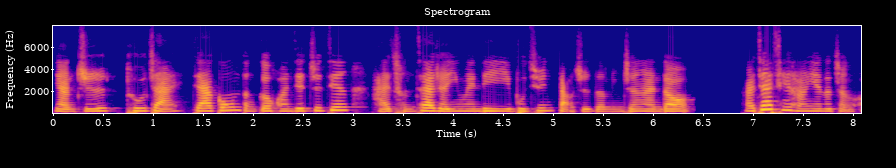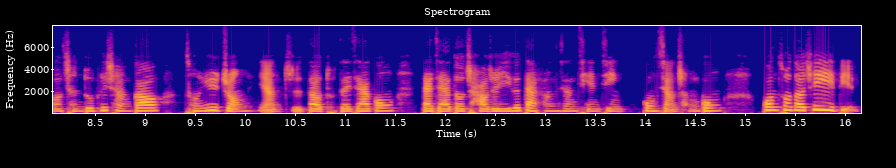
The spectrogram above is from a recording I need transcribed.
养殖、屠宰、加工等各环节之间还存在着因为利益不均导致的明争暗斗，而家禽行业的整合程度非常高，从育种、养殖到屠宰加工，大家都朝着一个大方向前进，共享成功。光做到这一点，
